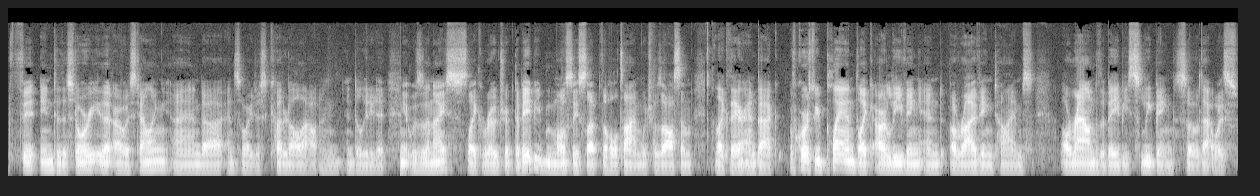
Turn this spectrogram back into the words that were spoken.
fit into the story that I was telling, and uh, and so I just cut it all out and, and deleted it. It was a nice like road trip. The baby mostly slept the whole time, which was awesome, like there and back. Of course, we planned like our leaving and arriving times around the baby sleeping, so that was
